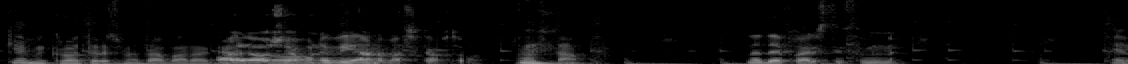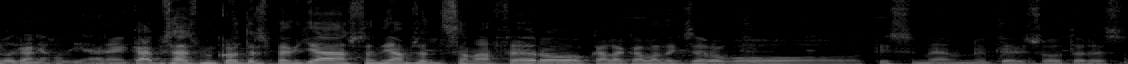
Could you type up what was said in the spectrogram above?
Και μικρότερες μετά παρακάτω. Ωραία, όσοι έχουν VR βασικά αυτό. Αυτά. Να τα ευχαριστηθούν. Εγώ δεν έχω VR. Ναι, κάποιες άλλες μικρότερες παιδιά στο ενδιάμεσο δεν τις αναφέρω. Καλά καλά δεν ξέρω εγώ τι σημαίνουν οι περισσότερες.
